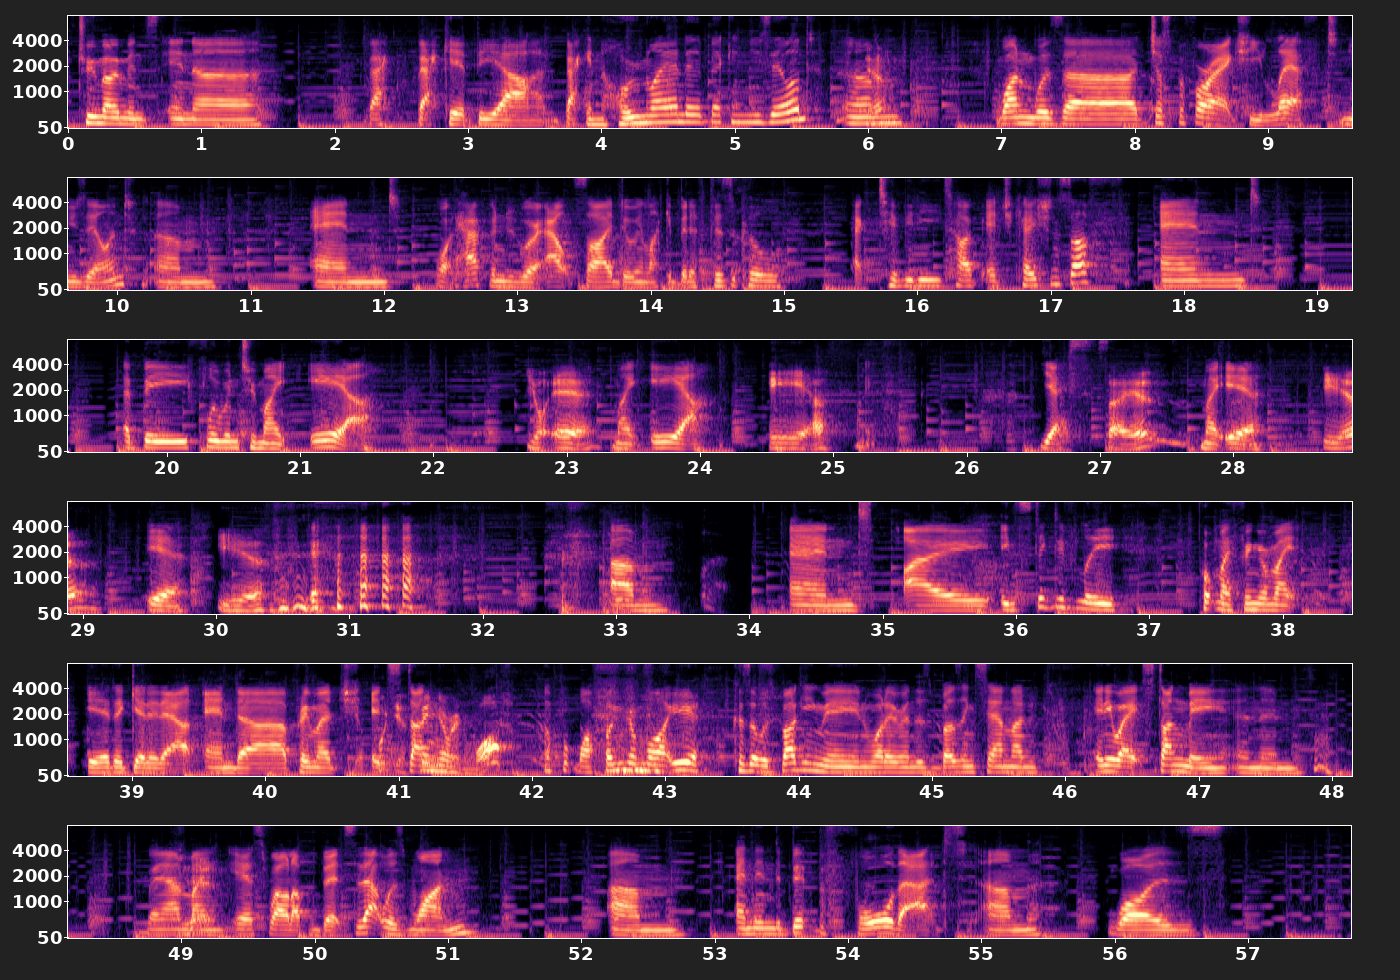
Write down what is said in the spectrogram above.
two moments in uh back back at the uh back in homeland uh, back in New Zealand. Um, one was uh just before I actually left New Zealand. Um, and what happened? We were outside doing like a bit of physical activity type education stuff, and a bee flew into my ear. Your air. My ear. Ear. Yes, Say it. my ear. Ear. Ear. Ear. Um, and I instinctively put my finger in my ear to get it out, and uh, pretty much it Put your stung. finger in what? I put my finger in my ear because it was bugging me and whatever, and this buzzing sound. And I, anyway, it stung me, and then went out. My Shit. ear swelled up a bit. So that was one. Um, and then the bit before that um, was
